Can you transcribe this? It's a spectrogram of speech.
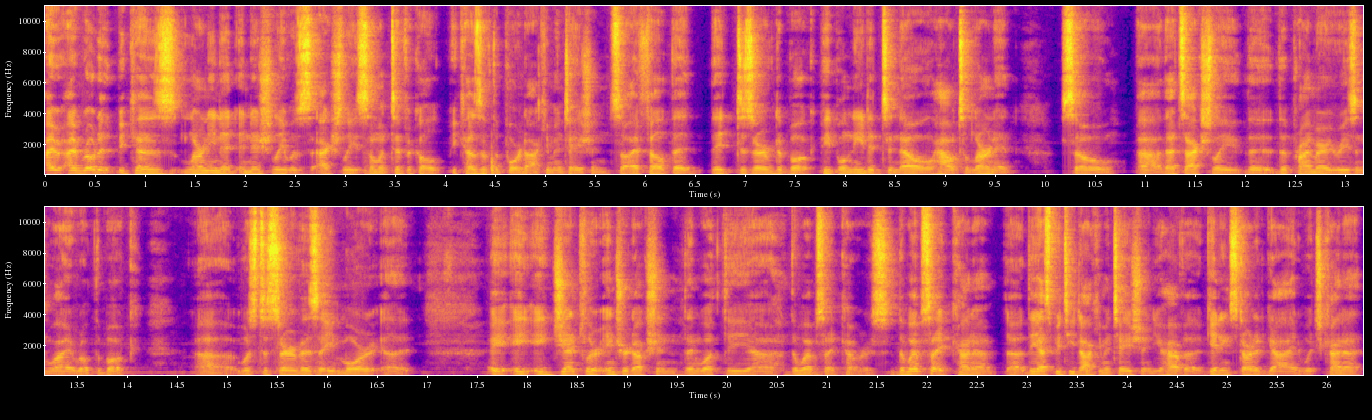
I, I wrote it because learning it initially was actually somewhat difficult because of the poor documentation. So I felt that it deserved a book. People needed to know how to learn it. So uh, that's actually the the primary reason why I wrote the book uh, was to serve as a more uh, a, a, a, gentler introduction than what the uh, the website covers. The website kind of uh, the SBT documentation. You have a getting started guide, which kind of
